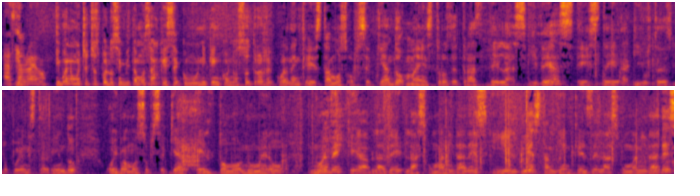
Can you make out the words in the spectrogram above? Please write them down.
Hasta y, luego. Y bueno, muchachos, pues los invitamos a que se comuniquen con nosotros. Recuerden que estamos obsequiando maestros detrás de las ideas. Este, aquí ustedes lo pueden estar viendo. Hoy vamos a obsequiar el tomo número 9 que habla de las humanidades y el 10 también que es de las humanidades.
